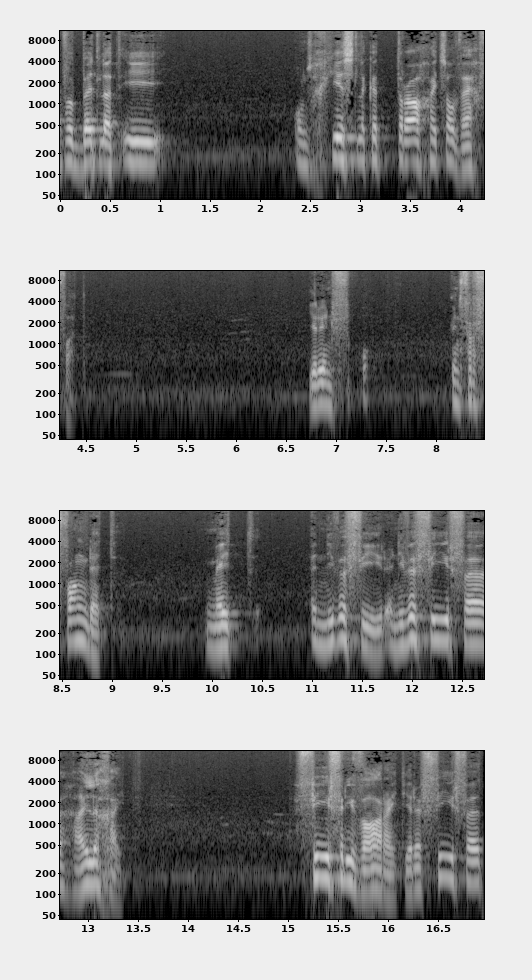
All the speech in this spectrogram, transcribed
ek wil bid dat U ons geestelike traagheid sal wegvat. Here en en vervang dit met 'n nuwe vuur, 'n nuwe vuur vir heiligheid. Vuur vir die waarheid, Here, vuur vir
